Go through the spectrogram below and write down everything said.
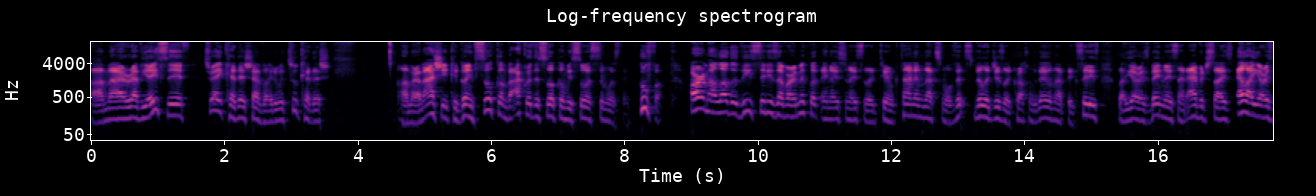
Amar Rav Yosef, Trey Kedesh Havoid with two Kedesh. Amar Rav Ashi, Kegoin Silkum, Va'akra the Silkum, we saw a similar thing. Gufa. Aram haladu, these cities of our miklat, nice and isolated tirim ktanim, not small villages like Krachim Gedalim, not big cities. La yaris nice, not average size. Ela yaris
